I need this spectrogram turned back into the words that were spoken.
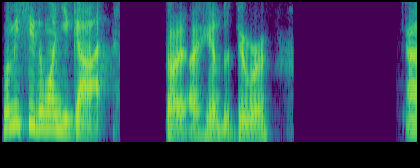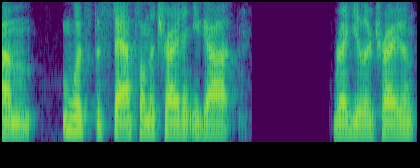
let me see the one you got. I, I hand it to her. Um, what's the stats on the trident you got? Regular trident.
